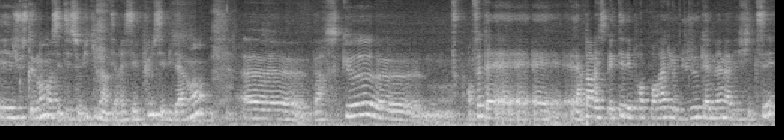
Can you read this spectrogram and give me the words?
Et justement, moi, c'était celui qui m'intéressait plus, évidemment, parce que, en fait, elle n'a pas respecté les propres règles du jeu qu'elle-même avait fixées.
